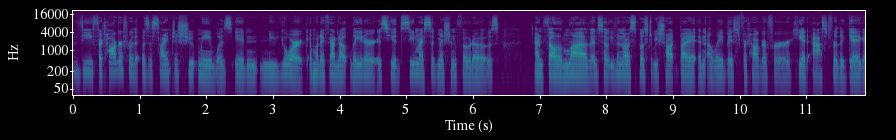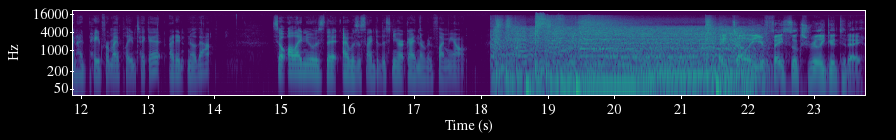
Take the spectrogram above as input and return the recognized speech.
the photographer that was assigned to shoot me was in New York. And what I found out later is he had seen my submission photos and fell in love. And so even though I was supposed to be shot by an LA based photographer, he had asked for the gig and had paid for my plane ticket. I didn't know that. So all I knew was that I was assigned to this New York guy and they were going to fly me out. Hey Tully, your face looks really good today.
